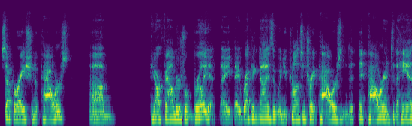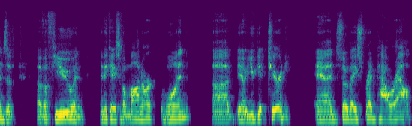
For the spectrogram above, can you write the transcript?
separation of powers. Um, our founders were brilliant. They they recognized that when you concentrate powers and power into the hands of of a few, and in the case of a monarch, one, uh, you know, you get tyranny. And so they spread power out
